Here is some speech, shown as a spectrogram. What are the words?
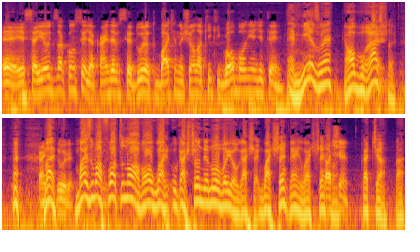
é, esse aí eu desaconselho. A carne deve ser dura, tu bate no chão ela quica igual bolinha de tênis. É mesmo, é? É uma borracha? É. Carne Vai, dura. Mais uma foto nova, ó, o Gachan de novo aí, ó. Gachan, Guaxan, né? Guaxan. Gachan. tá.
